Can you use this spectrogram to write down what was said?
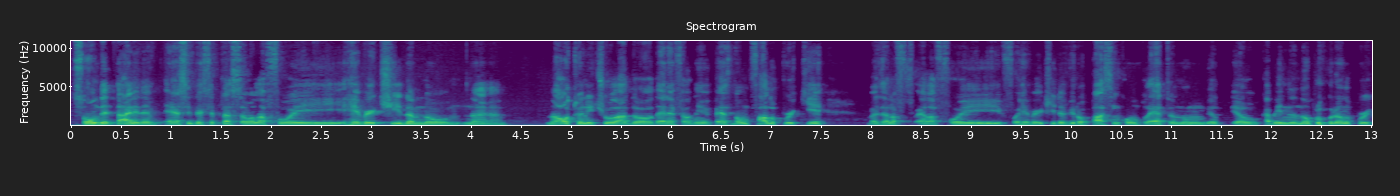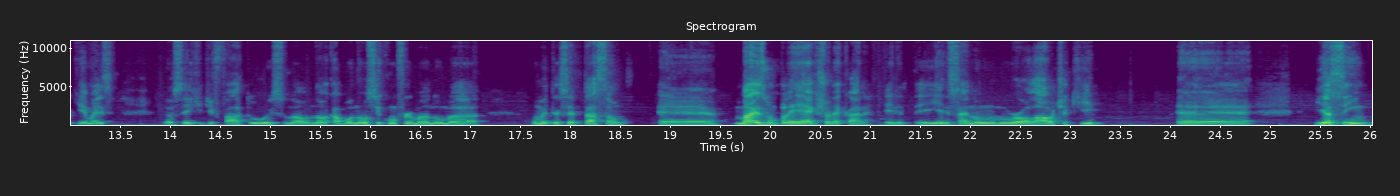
só um detalhe, né? Essa interceptação ela foi revertida no, na, no Auto 22 lá do, da NFL Game Pass, não falo por quê, mas ela, ela foi, foi revertida, virou passe incompleto. Eu, não, eu, eu acabei não procurando por quê, mas eu sei que de fato isso não, não acabou não se confirmando uma, uma interceptação. É, mais um play action, né, cara? Ele, ele sai no, no rollout aqui. É, e assim,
